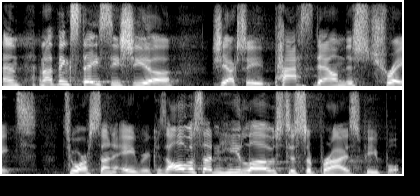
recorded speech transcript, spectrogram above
and, and I think Stacy, she, uh, she actually passed down this trait to our son Avery because all of a sudden he loves to surprise people.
